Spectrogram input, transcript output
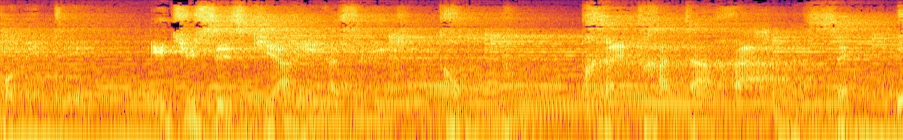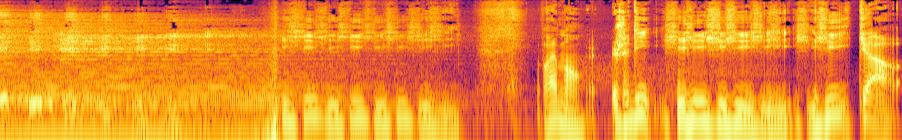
Prométhée. Et tu sais ce qui arrive à celui qui te trompe. Prêtre à ta race. Vraiment, je dis car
